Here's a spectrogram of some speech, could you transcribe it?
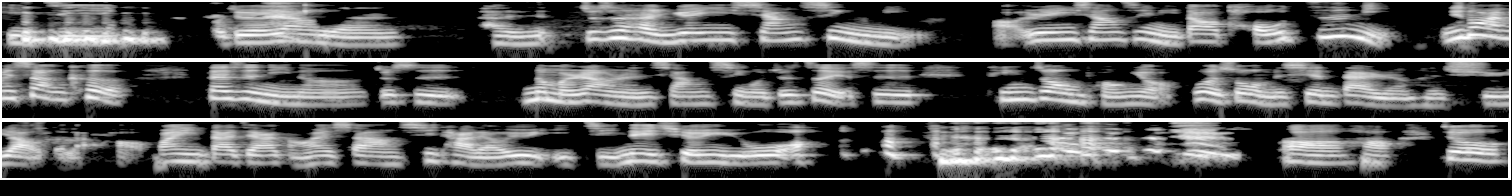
以及 我觉得让人很就是很愿意相信你啊，愿意相信你到投资你。你都还没上课，但是你呢，就是那么让人相信。我觉得这也是听众朋友或者说我们现代人很需要的啦。好，欢迎大家赶快上西塔疗愈以及内圈与我。哦，好，就。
